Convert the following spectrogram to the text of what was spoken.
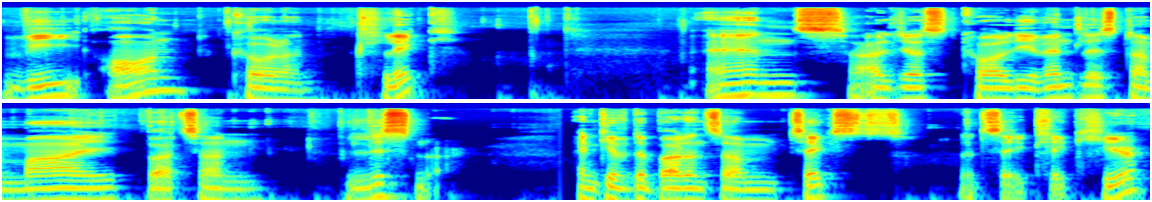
v on colon click and I'll just call the event listener my button listener and give the button some text. Let's say click here.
